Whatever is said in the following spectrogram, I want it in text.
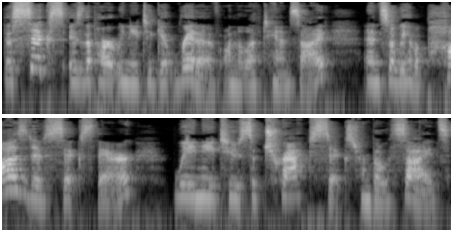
The 6 is the part we need to get rid of on the left-hand side. And so we have a positive 6 there. We need to subtract 6 from both sides.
